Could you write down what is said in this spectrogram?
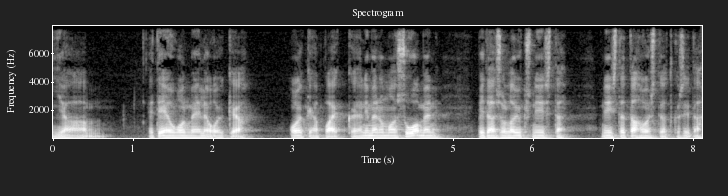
ja että EU on meille oikea, oikea paikka. Ja nimenomaan Suomen pitäisi olla yksi niistä, niistä tahoista, jotka sitä,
